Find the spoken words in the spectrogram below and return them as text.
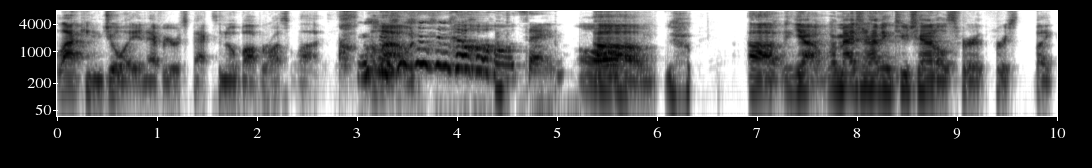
lacking joy in every respect. So no Bob Ross alive allowed. no, same. Um, uh, yeah. Imagine having two channels for the first like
